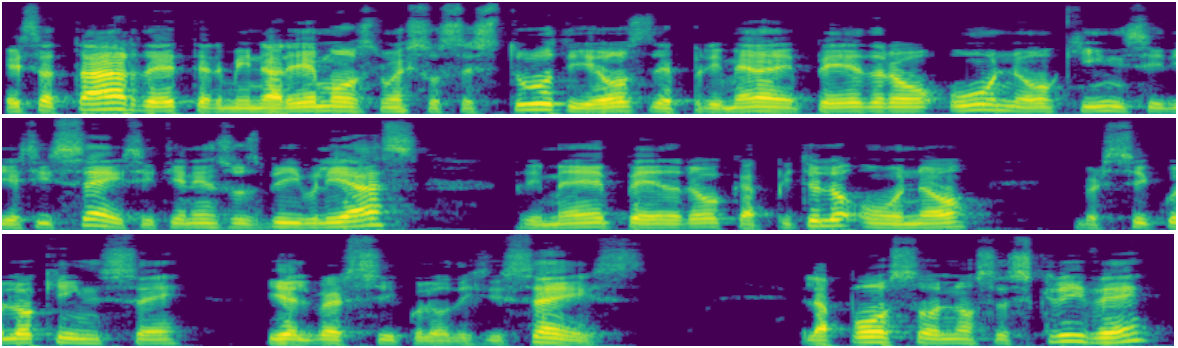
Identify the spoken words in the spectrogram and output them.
Esta tarde terminaremos nuestros estudios de 1 de Pedro 1, 15 y 16. Si tienen sus Biblias, 1 de Pedro capítulo 1, versículo 15 y el versículo 16. El apóstol nos escribe,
